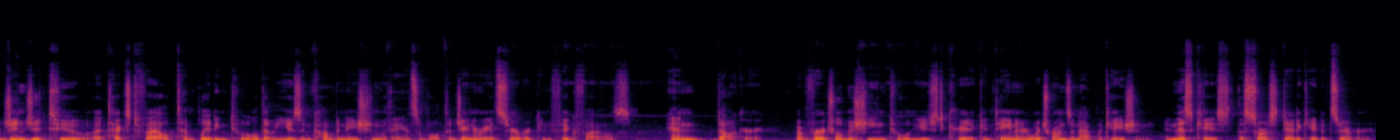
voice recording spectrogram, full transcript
Jinja2, a text file templating tool that we use in combination with Ansible to generate server config files. And Docker, a virtual machine tool used to create a container which runs an application, in this case, the source dedicated server.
